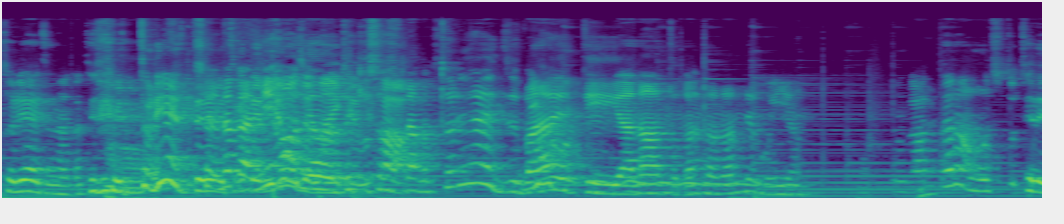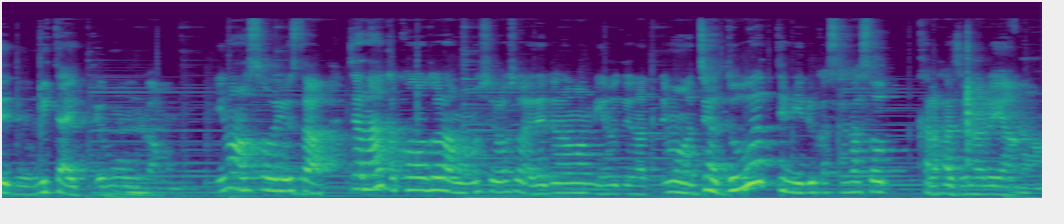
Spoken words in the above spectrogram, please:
とりあえずなんかテレビ、うんとりあえずテレビから日本じゃないけど時そうなさ、んかとりあえずバラエティーやなとかさうん何でもいいやん。なんかあったらもうちょっとテレビを見たいって思うかも。今はそういうさ、じゃあなんかこのドラマ面白そうやでドラマ見ようってなっても、じゃあどうやって見るか探そうから始まるやん。な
